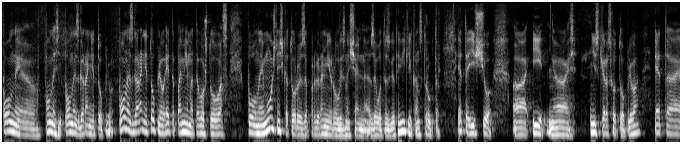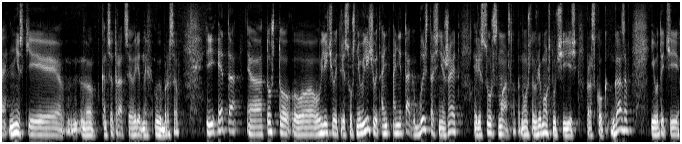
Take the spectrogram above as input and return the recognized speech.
полное, полное, полное сгорание топлива. Полное сгорание топлива – это помимо того, что у вас полная мощность, которую запрограммировал изначально завод-изготовитель, конструктор, это еще э, и э, низкий расход топлива, это низкие э, концентрация вредных выбросов, и это э, то, что э, увеличивает ресурс. Не увеличивает, а, а не так быстро снижает ресурс масла, потому что в любом случае есть проскок газов, и вот эти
